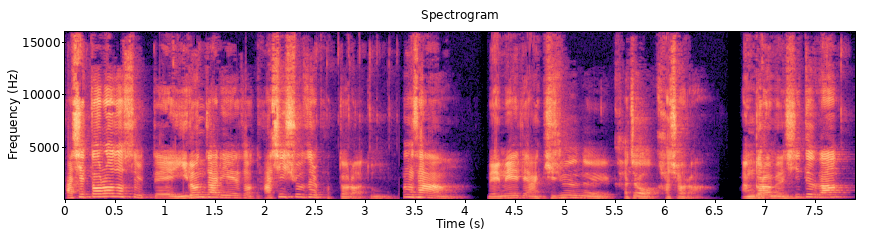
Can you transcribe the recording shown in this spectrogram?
다시 떨어졌을 때 이런 자리에서 다시 숏을 봤더라도 항상 매매에 대한 기준을 가져가셔라. 안 그러면 시드가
